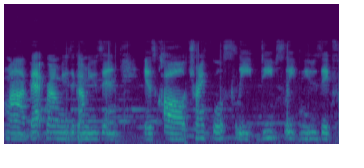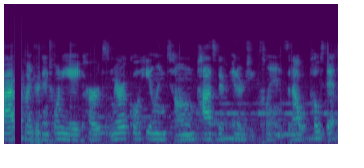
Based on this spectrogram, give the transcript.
my background music I'm using is called Tranquil Sleep, Deep Sleep Music, 528 Hertz, Miracle Healing Tone, Positive Energy Cleanse. And I will post that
